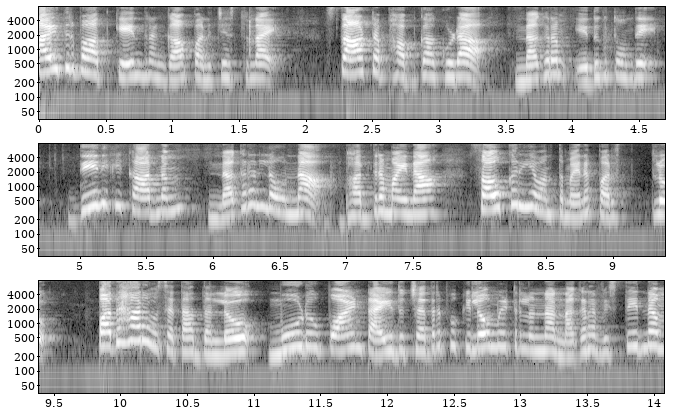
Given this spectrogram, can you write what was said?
హైదరాబాద్ కేంద్రంగా పనిచేస్తున్నాయి. స్టార్టప్ హబ్గా కూడా నగరం ఎదుగుతోంది. దీనికి కారణం నగరంలో ఉన్న భద్రమైన సౌకర్యవంతమైన పరిస్థితులు. పదహారవ శతాబ్దంలో మూడు పాయింట్ ఐదు చదరపు కిలోమీటర్లున్న నగర విస్తీర్ణం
